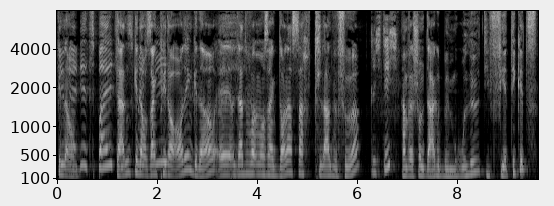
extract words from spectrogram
Genau. Jetzt bald dann, genau, St. Peter-Ording, genau. Äh, und dann wollen wir auch sagen, Donnerstag planen wir für. Richtig. Haben wir schon da gebemole, die vier Tickets.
